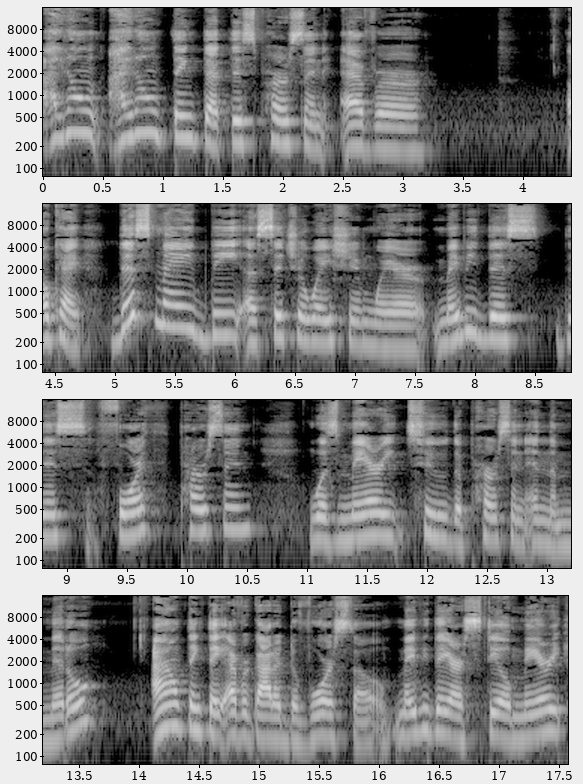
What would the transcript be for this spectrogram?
i don't i don't think that this person ever okay this may be a situation where maybe this this fourth person was married to the person in the middle I don't think they ever got a divorce though. Maybe they are still married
